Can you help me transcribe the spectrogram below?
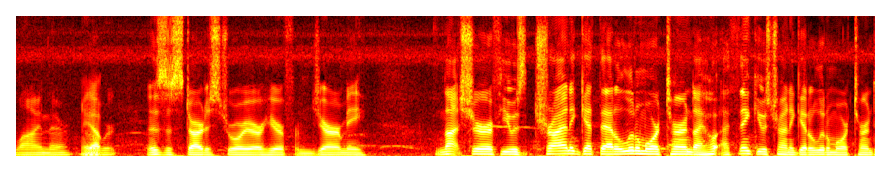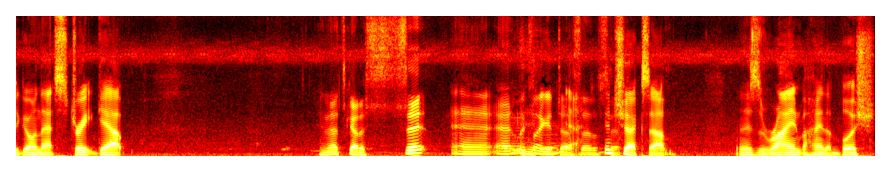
line there. That'll Yep. This is a Star Destroyer here from Jeremy. Not sure if he was trying to get that a little more turned. I, I think he was trying to get a little more turned to go in that straight gap. And that's got to sit, and it looks like it does. Yeah, and checks up. And this is Ryan behind the bush.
